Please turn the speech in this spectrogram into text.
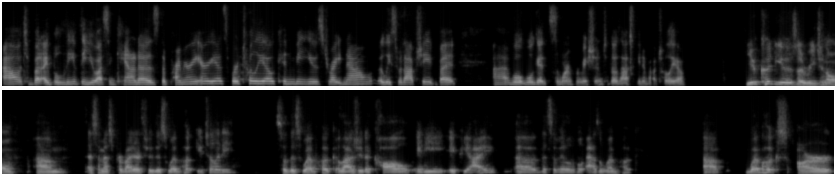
out, but I believe the US and Canada is the primary areas where Twilio can be used right now, at least with AppSheet, but uh, we'll, we'll get some more information to those asking about Twilio. You could use a regional um, SMS provider through this webhook utility. So this webhook allows you to call any API uh, that's available as a webhook. Uh, webhooks are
